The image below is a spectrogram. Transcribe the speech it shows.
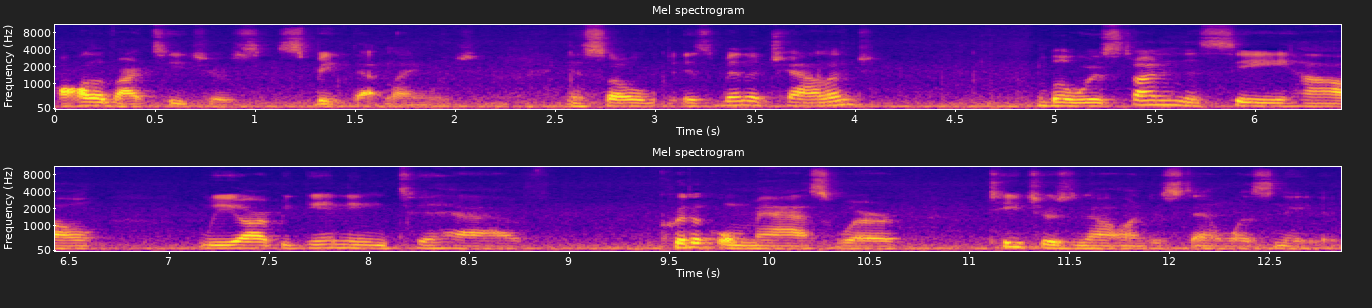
All of our teachers speak that language. And so it's been a challenge, but we're starting to see how we are beginning to have critical mass where teachers now understand what's needed.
